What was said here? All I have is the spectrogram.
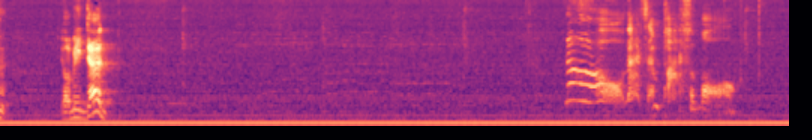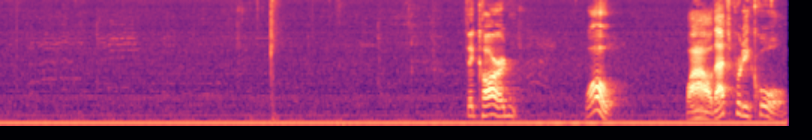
You'll be dead. No, that's impossible. Thick card. Whoa. Wow, that's pretty cool.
